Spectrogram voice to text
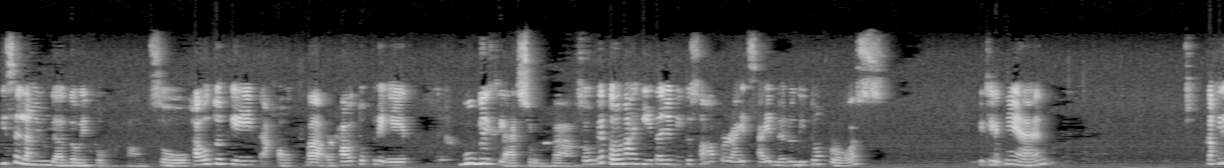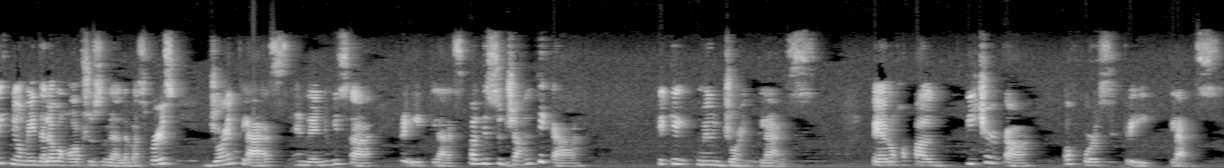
isa lang yung gagawin kong account. So, how to create account ba? Or how to create Google Classroom ba? So, ito, makikita nyo dito sa upper right side, meron dito cross. I-click nyo yan. Kaklik nyo, may dalawang options na lalabas. First, join class, and then yung isa, create class. Pag estudyante ka, kiklik mo yung join class. Pero kapag teacher ka, of course, create class.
